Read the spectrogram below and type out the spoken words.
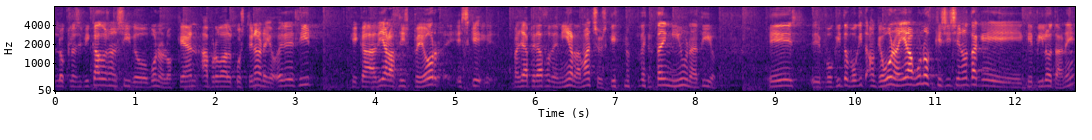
Los clasificados han sido, bueno, los que han aprobado el cuestionario. Es decir, que cada día lo hacéis peor. Es que vaya pedazo de mierda, macho. Es que no acertáis ni una, tío. Es eh, poquito a poquito Aunque bueno, hay algunos que sí se nota que, pilotan, ¿eh?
